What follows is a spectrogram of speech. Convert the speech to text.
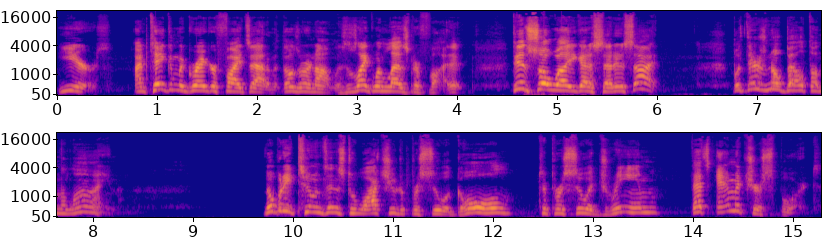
years. I'm taking McGregor fights out of it. Those are anomalies. It's like when Lesnar fought. It did so well, you got to set it aside. But there's no belt on the line. Nobody tunes in to watch you to pursue a goal, to pursue a dream. That's amateur sport.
